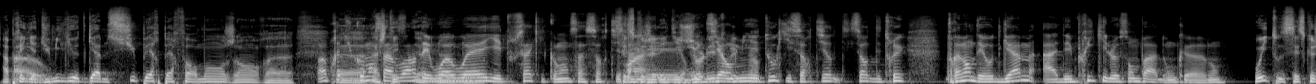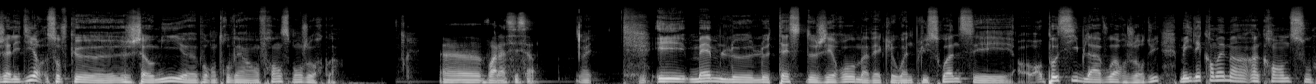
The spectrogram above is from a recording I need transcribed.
Après, il y a ah, du milieu de gamme super performant, genre. Après, tu commences à avoir des Huawei et tout ça qui commencent à sortir. C'est ce que j'allais dire. Des Xiaomi et hein. tout qui, sortir, qui sortent des trucs vraiment des hauts de gamme à des prix qui le sont pas. Donc, bon. Oui, c'est ce que j'allais dire, sauf que Xiaomi, euh, pour en trouver un en France, bonjour quoi. Euh, voilà, c'est ça. Et même le, test de Jérôme avec le OnePlus One, c'est possible à avoir aujourd'hui, mais il est quand même un, cran en dessous.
